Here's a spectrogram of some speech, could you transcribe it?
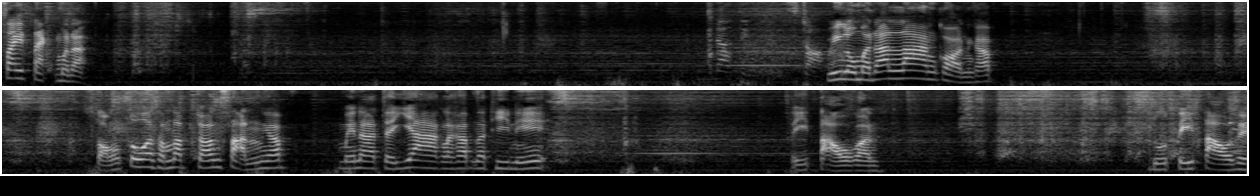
ไส้แตกหมดอะวิ่งลงมาด้านล่างก่อนครับสองตัวสำหรับจอร์นสันครับ ไม่น่าจะยากแล้วครับ นาทีนี้ ตีเต่าก่อน ดูตีเต่าสิ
